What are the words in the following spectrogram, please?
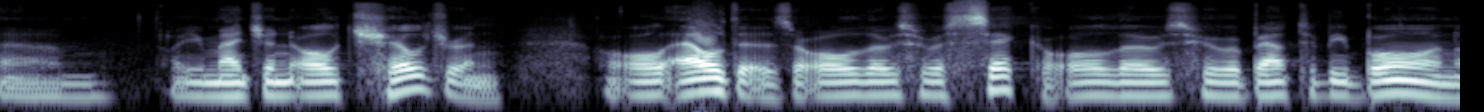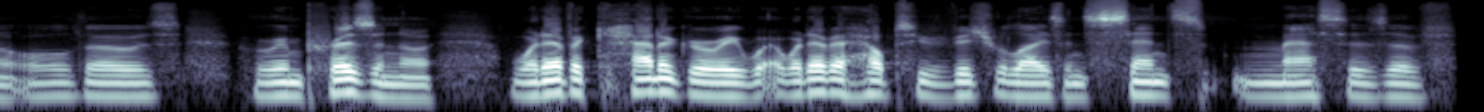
um, or you imagine all children, or all elders, or all those who are sick, or all those who are about to be born, or all those who are in prison, or whatever category, whatever helps you visualize and sense masses of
